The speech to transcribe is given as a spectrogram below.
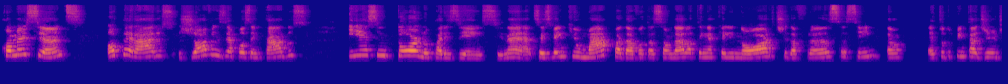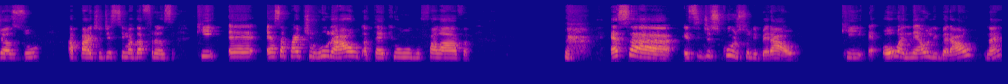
comerciantes, operários, jovens e aposentados e esse entorno parisiense, né? Vocês veem que o mapa da votação dela tem aquele norte da França, assim, então é tudo pintadinho de azul, a parte de cima da França, que é essa parte rural, até que o Hugo falava. Essa, esse discurso liberal, que é, ou é neoliberal, né?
